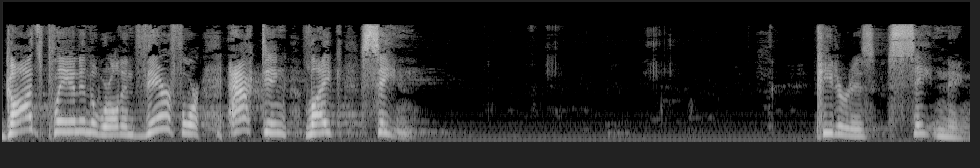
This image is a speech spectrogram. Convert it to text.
God's plan in the world and therefore acting like Satan. Peter is Sataning,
